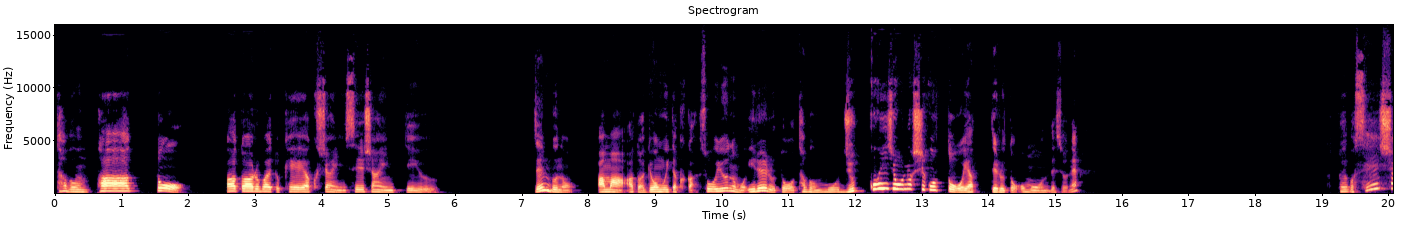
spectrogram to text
多分パーと、パートアルバイト契約社員、正社員っていう、全部の、あ、まあ、あとは業務委託か、そういうのも入れると、多分もう10個以上の仕事をやってると思うんですよね。例えば、正社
